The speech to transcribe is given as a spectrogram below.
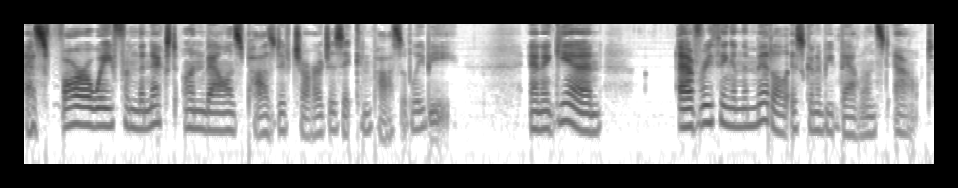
as far away from the next unbalanced positive charge as it can possibly be. And again, everything in the middle is going to be balanced out.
